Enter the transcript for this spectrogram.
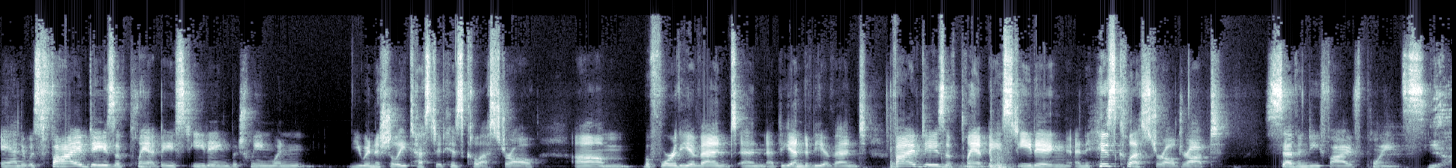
and it was five days of plant based eating between when you initially tested his cholesterol um, before the event and at the end of the event. Five days of plant based eating, and his cholesterol dropped 75 points. Yeah.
